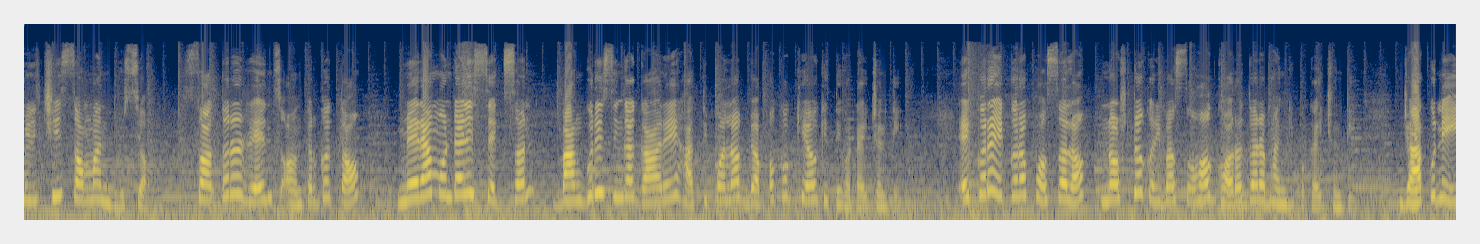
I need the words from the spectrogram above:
ମିଳିଛି ସମାନ ଦୃଶ୍ୟ। ସଦର ରେଞ୍ଜ ଅନ୍ତର୍ଗତ ମେରାମଣ୍ଡାଳି ସେକ୍ସନ ବାଙ୍ଗୁରିସିଙ୍ଗା ଗାଁରେ ହାତୀପଲ ବ୍ୟାପକ କ୍ଷୟକ୍ଷତି ଘଟାଇଛନ୍ତି। ଏକର ଏକର ଫସଲ ନଷ୍ଟ କରିବା ସହ ଘରଦ୍ୱାର ଭାଙ୍ଗି ପକାଇଛନ୍ତି। ଯାହାକୁ ନେଇ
